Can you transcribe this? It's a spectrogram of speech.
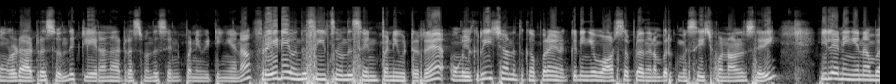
உங்களோட அட்ரஸ் வந்து கிளியரான அட்ரஸ் வந்து சென்ட் பண்ணி விட்டீங்கன்னா ஃப்ரைடே வந்து சீட்ஸ் வந்து சென்ட் பண்ணி விட்டுறேன். உங்களுக்கு ரீச் ஆனதுக்கப்புறம் எனக்கு நீங்கள் வாட்ஸ்அப்பில் அந்த நம்பருக்கு மெசேஜ் பண்ணாலும் சரி இல்லை நீங்கள் நம்ம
